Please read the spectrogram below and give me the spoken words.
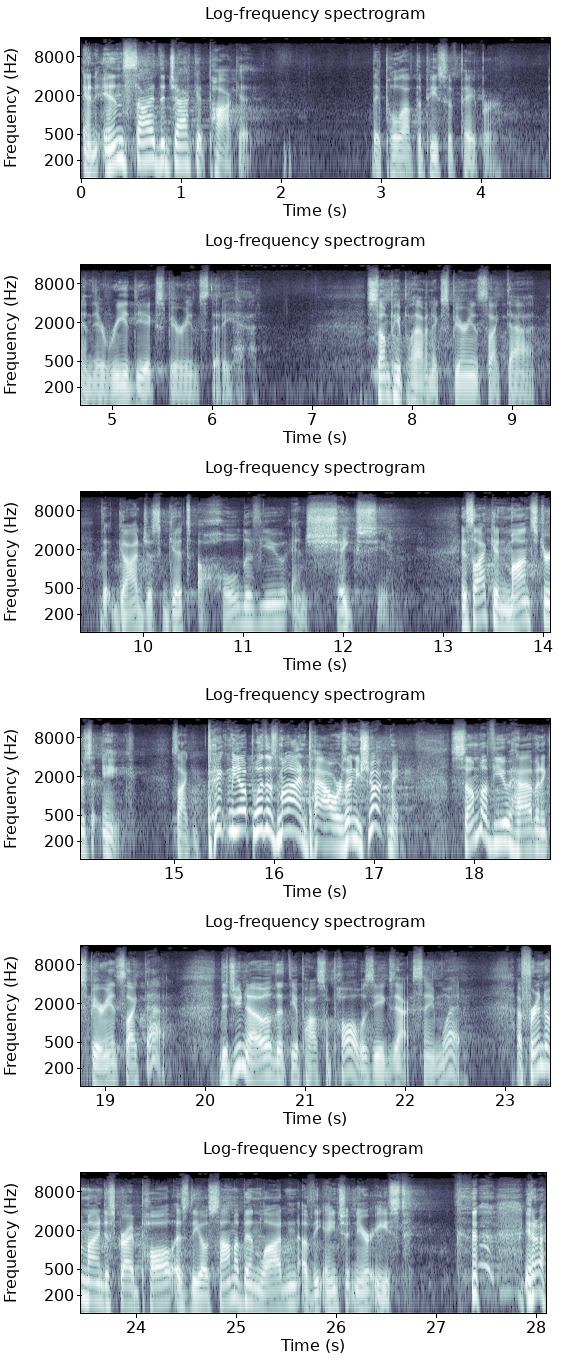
and inside the jacket pocket, they pull out the piece of paper and they read the experience that he had. Some people have an experience like that, that God just gets a hold of you and shakes you. It's like in Monsters, Inc. It's like, pick me up with his mind powers, and he shook me. Some of you have an experience like that. Did you know that the Apostle Paul was the exact same way? A friend of mine described Paul as the Osama bin Laden of the ancient Near East. you know, I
